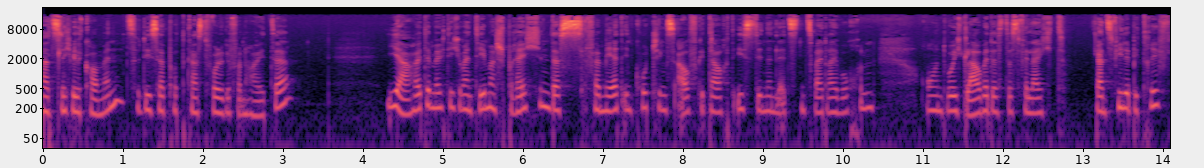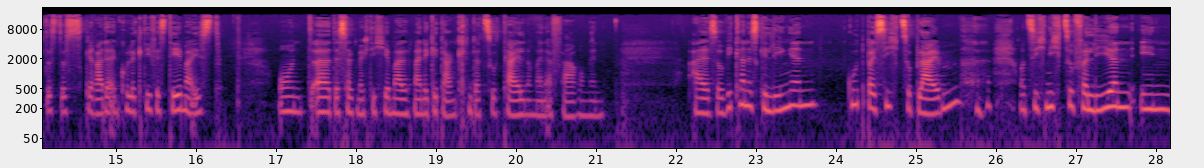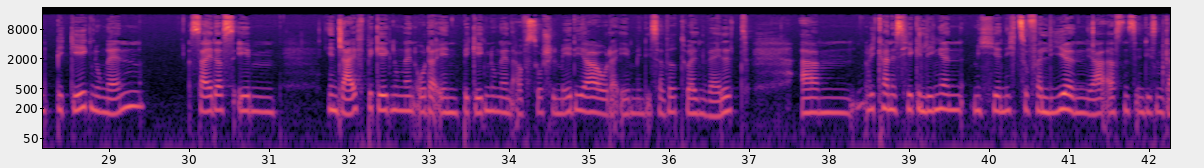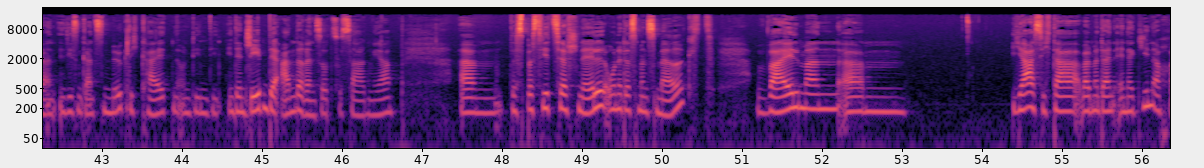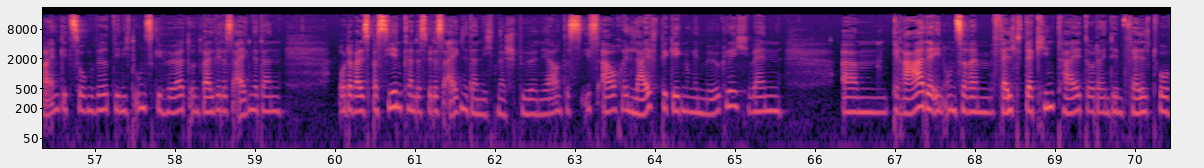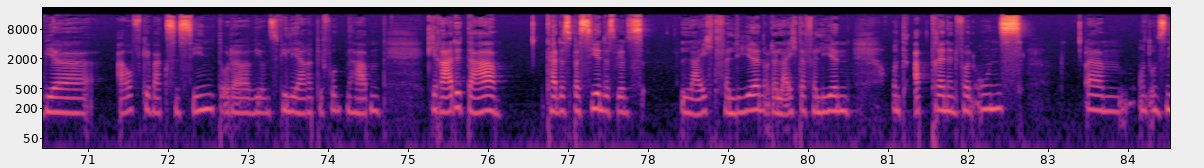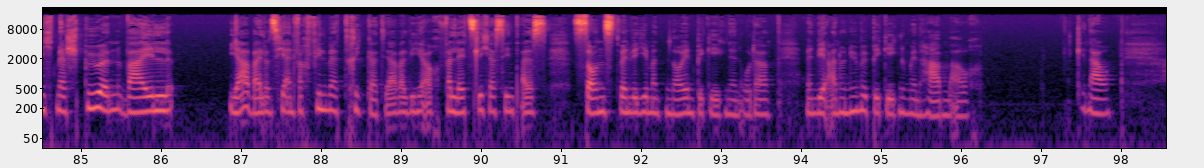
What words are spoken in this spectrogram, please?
Herzlich willkommen zu dieser Podcast-Folge von heute. Ja, heute möchte ich über ein Thema sprechen, das vermehrt in Coachings aufgetaucht ist in den letzten zwei, drei Wochen und wo ich glaube, dass das vielleicht ganz viele betrifft, dass das gerade ein kollektives Thema ist. Und äh, deshalb möchte ich hier mal meine Gedanken dazu teilen und meine Erfahrungen. Also, wie kann es gelingen, gut bei sich zu bleiben und sich nicht zu verlieren in Begegnungen, sei das eben in Live-Begegnungen oder in Begegnungen auf Social Media oder eben in dieser virtuellen Welt. Ähm, wie kann es hier gelingen, mich hier nicht zu verlieren? Ja, erstens in, diesem, in diesen ganzen Möglichkeiten und in, die, in den Leben der anderen sozusagen. Ja, ähm, das passiert sehr schnell, ohne dass man es merkt, weil man ähm, ja, sich da, weil man da in Energien auch reingezogen wird, die nicht uns gehört und weil wir das eigene dann oder weil es passieren kann, dass wir das eigene dann nicht mehr spüren, ja. Und das ist auch in Live-Begegnungen möglich, wenn ähm, gerade in unserem Feld der Kindheit oder in dem Feld, wo wir aufgewachsen sind oder wir uns viele Jahre befunden haben, gerade da kann das passieren, dass wir uns leicht verlieren oder leichter verlieren und abtrennen von uns ähm, und uns nicht mehr spüren, weil ja, weil uns hier einfach viel mehr triggert, ja, weil wir hier auch verletzlicher sind als sonst, wenn wir jemand Neuen begegnen oder wenn wir anonyme Begegnungen haben auch. Genau.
